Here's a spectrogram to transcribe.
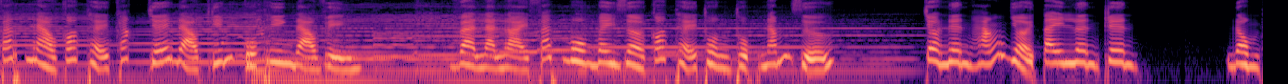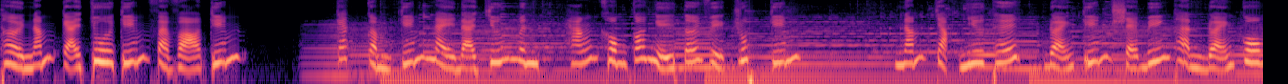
pháp nào có thể khắc chế đạo kiếm của thiên đạo viện. Và là loại pháp môn bây giờ có thể thuần thục nắm giữ. Cho nên hắn dời tay lên trên. Đồng thời nắm cả chui kiếm và vỏ kiếm. Cách cầm kiếm này đã chứng minh Hắn không có nghĩ tới việc rút kiếm. Nắm chặt như thế, đoạn kiếm sẽ biến thành đoạn côn.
